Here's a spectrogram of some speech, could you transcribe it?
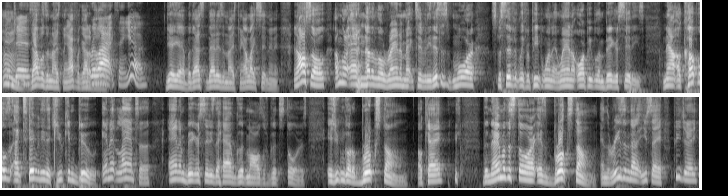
and just Mm, That was a nice thing. I forgot about it. relaxing. Yeah. Yeah, yeah, but that's that is a nice thing. I like sitting in it. And also, I'm gonna add another little random activity. This is more specifically for people in Atlanta or people in bigger cities. Now, a couple's activity that you can do in Atlanta and in bigger cities that have good malls with good stores is you can go to Brookstone, okay? the name of the store is Brookstone. And the reason that you say, PJ,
